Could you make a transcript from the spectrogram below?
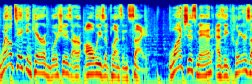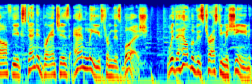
Well taken care of bushes are always a pleasant sight. Watch this man as he clears off the extended branches and leaves from this bush. With the help of his trusty machine,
